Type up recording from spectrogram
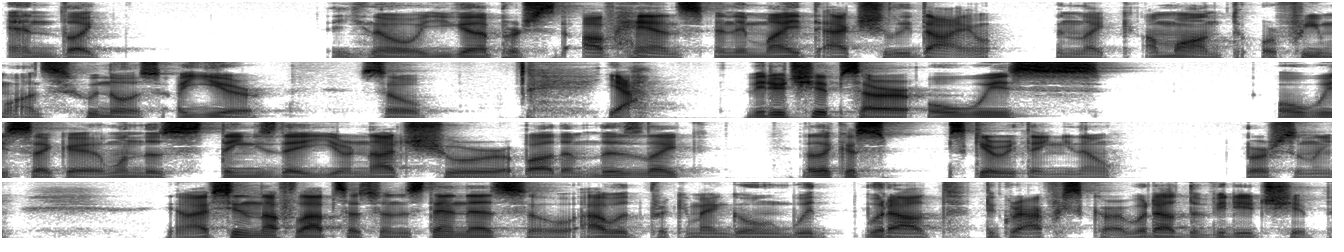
and like, you know, you're gonna purchase it off hands and it might actually die in like a month or three months, who knows, a year. So, yeah, video chips are always, always like a, one of those things that you're not sure about them. There's like, like a scary thing, you know, personally. You know, I've seen enough laptops to understand that, so I would recommend going with without the graphics card, without the video chip.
